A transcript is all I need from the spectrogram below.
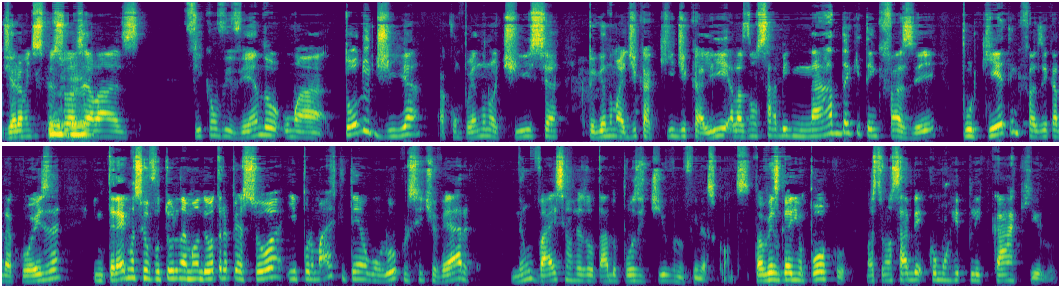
Geralmente as pessoas uhum. elas ficam vivendo uma todo dia acompanhando notícia, pegando uma dica aqui, dica ali, elas não sabem nada que tem que fazer, por que tem que fazer cada coisa, entregam seu futuro na mão de outra pessoa e por mais que tenha algum lucro, se tiver, não vai ser um resultado positivo no fim das contas. Talvez ganhe um pouco, mas tu não sabe como replicar aquilo.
